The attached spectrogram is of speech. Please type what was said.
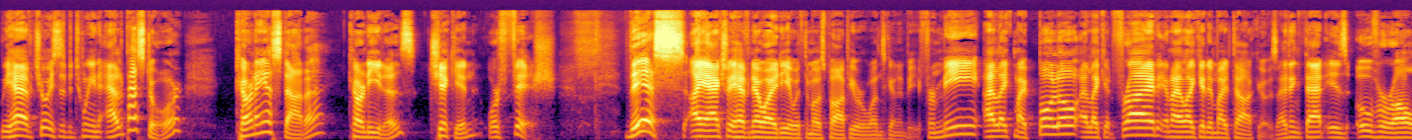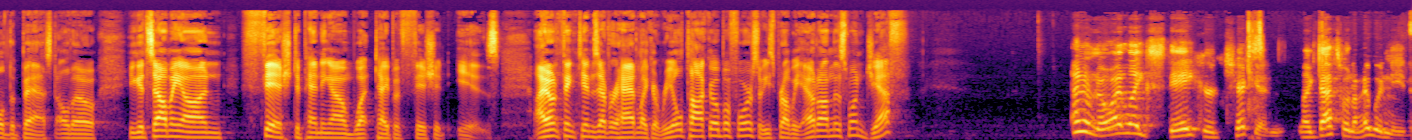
We have choices between al pastor, carne asada, carnitas, chicken, or fish. This, I actually have no idea what the most popular one's going to be. For me, I like my pollo, I like it fried, and I like it in my tacos. I think that is overall the best, although you could sell me on fish depending on what type of fish it is. I don't think Tim's ever had like a real taco before, so he's probably out on this one. Geoff? I don't know. I like steak or chicken. Like that's what I would need.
